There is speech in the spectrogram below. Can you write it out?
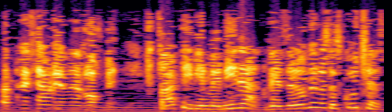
Patricia Briones López, Pati, bienvenida. ¿Desde dónde nos escuchas?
